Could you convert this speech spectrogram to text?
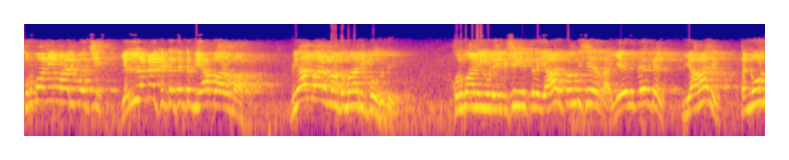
குர்பானியும் மாறி போச்சு எல்லாமே கிட்டத்தட்ட வியாபாரமாக வியாபாரமாக மாறி போகுது. குர்பானியினுடைய விஷயத்துல யார் பங்கு சேர்றா? ஏழு பேர்கள். யாரு? தன்னோடு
